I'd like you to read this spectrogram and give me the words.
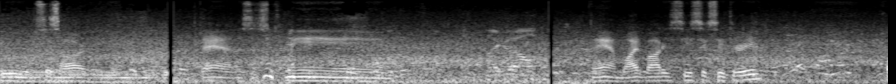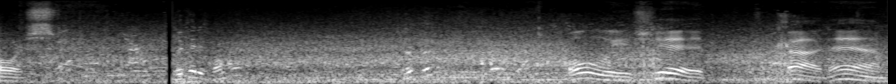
Ooh, this is hard. Damn, this is clean. Damn, wide body C63. Porsche. Look at his bumper. Look, look. Holy shit. God damn.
